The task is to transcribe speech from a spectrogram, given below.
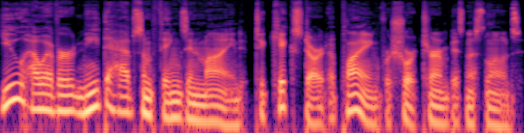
You, however, need to have some things in mind to kickstart applying for short term business loans.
